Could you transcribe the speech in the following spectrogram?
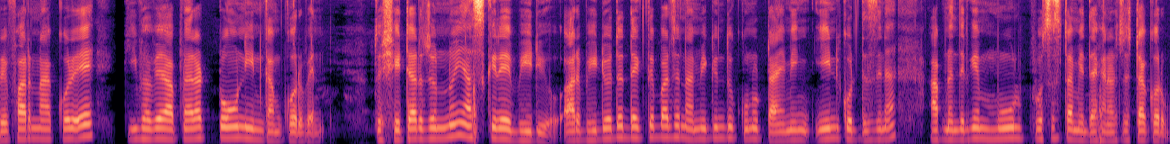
রেফার না করে, কীভাবে আপনারা টোন ইনকাম করবেন? তো সেটার জন্যই আজকের এই ভিডিও আর ভিডিওতে দেখতে পাচ্ছেন আমি কিন্তু কোনো টাইমিং ইন করতেছি না। আপনাদেরকে মূল প্রসেসটা আমি দেখানোর চেষ্টা করব।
